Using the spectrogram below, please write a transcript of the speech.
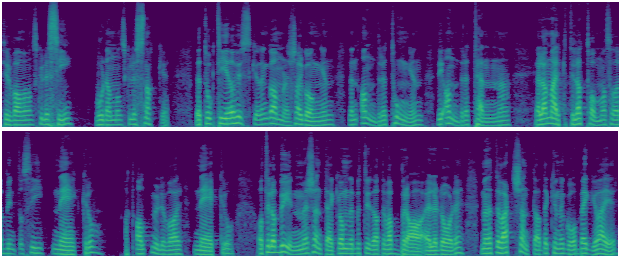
til hva man skulle si, hvordan man skulle snakke. Det tok tid å huske den gamle sjargongen, den andre tungen, de andre tennene. Jeg la merke til at Thomas hadde begynt å si 'nekro'. At alt mulig var 'nekro'. Og Til å begynne med skjønte jeg ikke om det betydde at det var bra eller dårlig. Men etter hvert skjønte jeg at det kunne gå begge veier.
